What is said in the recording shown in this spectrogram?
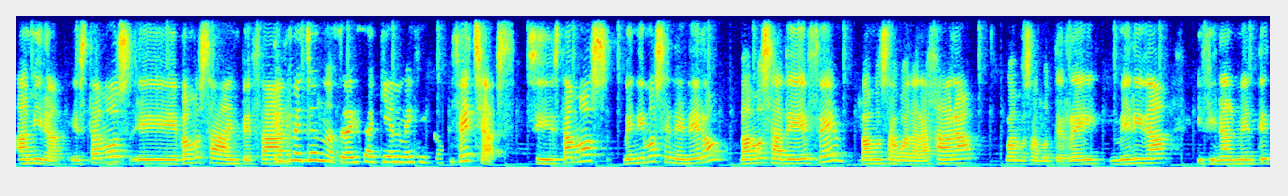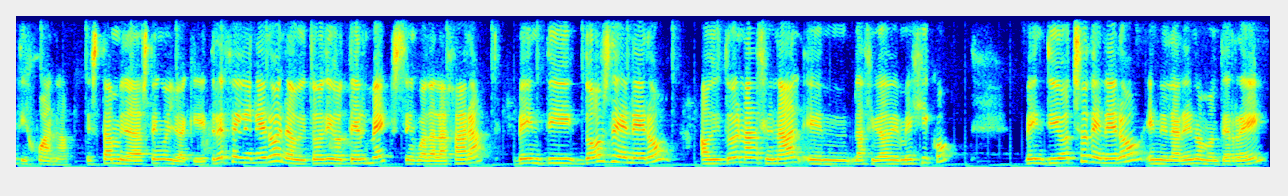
Ah, mira, estamos, eh, vamos a empezar. ¿Qué fechas nos traes aquí en México? Fechas, sí, estamos, venimos en enero, vamos a DF, vamos a Guadalajara, vamos a Monterrey, Mérida y finalmente Tijuana. Están, mira, las tengo yo aquí. 13 de enero en Auditorio Telmex en Guadalajara, 22 de enero Auditorio Nacional en la Ciudad de México, 28 de enero en el Arena Monterrey,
